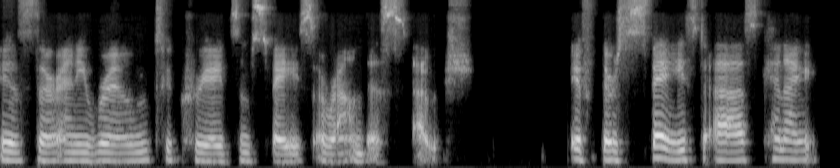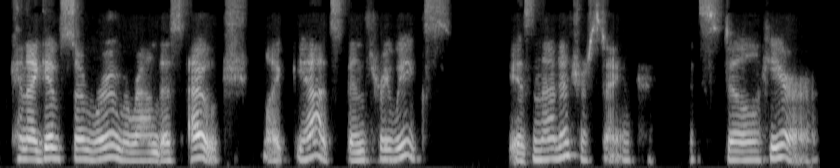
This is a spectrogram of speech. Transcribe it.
is there any room to create some space around this ouch? If there's space to ask, can I can I give some room around this ouch? Like, yeah, it's been three weeks isn't that interesting? It's still here.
